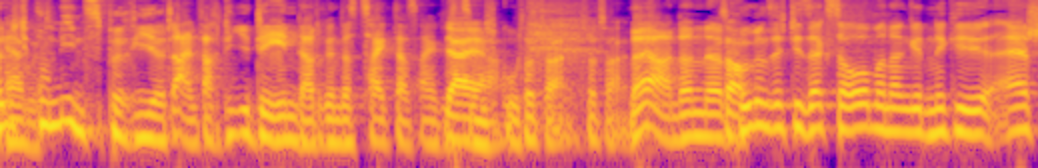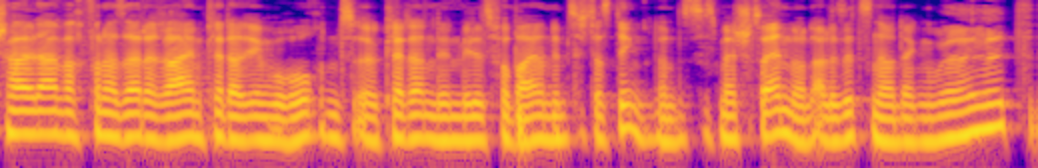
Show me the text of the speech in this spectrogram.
Finde Ja, uninspiriert, einfach die Ideen da drin, das zeigt das eigentlich ziemlich gut. total, total. Naja, dann äh, So. prügeln sich die sechs da oben und dann geht Nicky Ash halt einfach von der Seite rein, klettert irgendwo hoch und äh, klettert an den Mädels vorbei und nimmt sich das Ding. Dann ist das Match zu Ende und alle sitzen da und denken, what?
